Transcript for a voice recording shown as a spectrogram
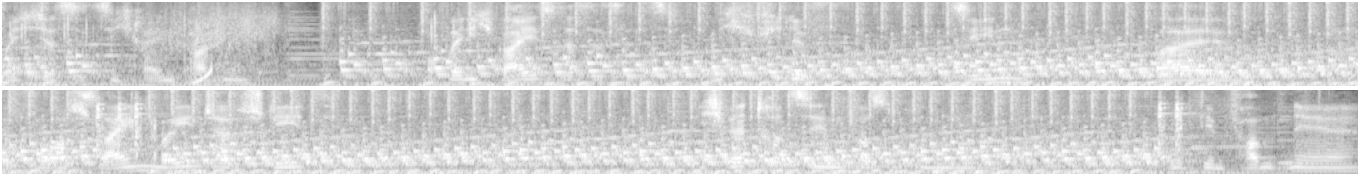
möchte ich das jetzt nicht reinpacken. Auch wenn ich weiß, dass es jetzt nicht viele sehen, weil bevor Slime Ranger steht. Ich werde trotzdem versuchen, mit dem Thumbnail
